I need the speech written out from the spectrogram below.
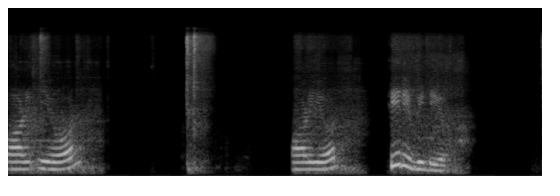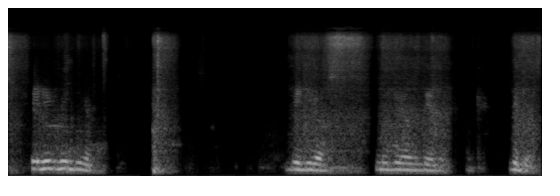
for your for your three video three video videos videos দিয়ে দিই। ভিডিওস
